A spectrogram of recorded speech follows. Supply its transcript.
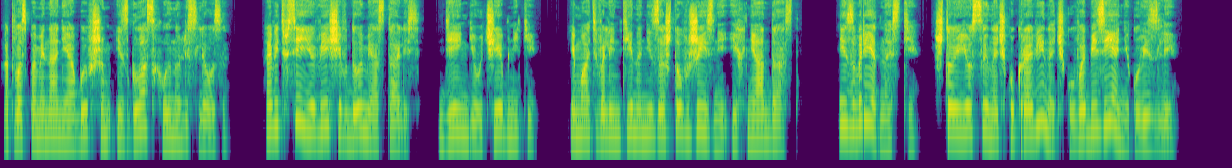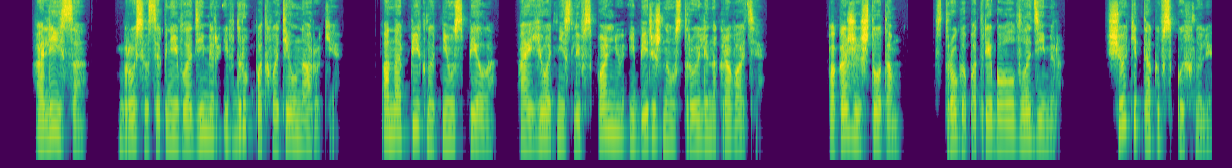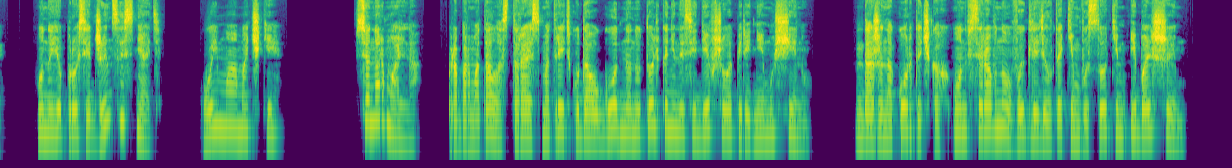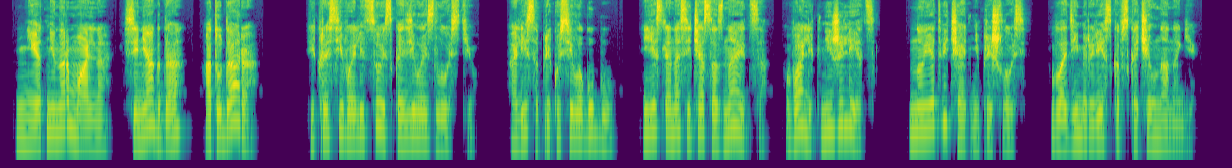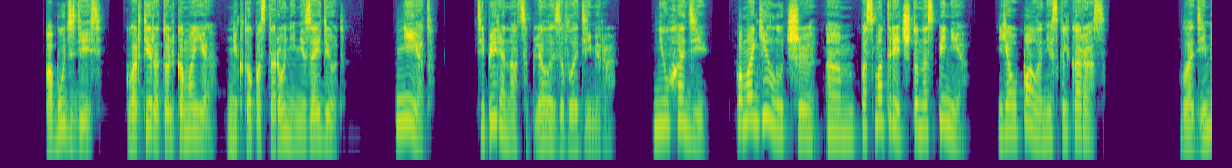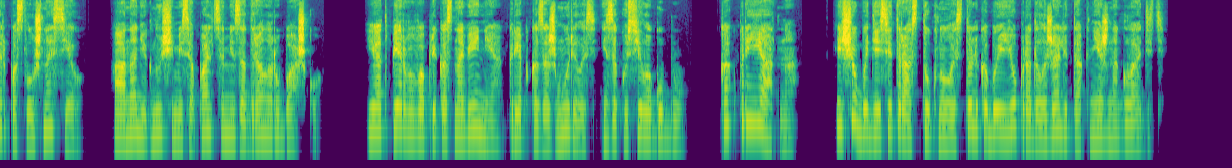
От воспоминаний о бывшем из глаз хлынули слезы. А ведь все ее вещи в доме остались. Деньги, учебники. И мать Валентина ни за что в жизни их не отдаст. Из вредности, что ее сыночку-кровиночку в обезьяннику везли. «Алиса!» — бросился к ней Владимир и вдруг подхватил на руки. Она пикнуть не успела, а ее отнесли в спальню и бережно устроили на кровати. «Покажи, что там?» — строго потребовал Владимир. Щеки так и вспыхнули. Он ее просит джинсы снять? Ой, мамочки. Все нормально, пробормотала, стараясь смотреть куда угодно, но только не на сидевшего перед ней мужчину. Даже на корточках он все равно выглядел таким высоким и большим. «Нет, ненормально. Синяк, да? От удара?» И красивое лицо исказилось злостью. Алиса прикусила губу. если она сейчас сознается, Валик не жилец. Но и отвечать не пришлось. Владимир резко вскочил на ноги. «Побудь здесь. Квартира только моя. Никто посторонний не зайдет». «Нет». Теперь она цеплялась за Владимира. «Не уходи. Помоги лучше эм, посмотреть, что на спине. Я упала несколько раз». Владимир послушно сел, а она негнущимися пальцами задрала рубашку. И от первого прикосновения крепко зажмурилась и закусила губу. Как приятно! Еще бы десять раз стукнулась, только бы ее продолжали так нежно гладить.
